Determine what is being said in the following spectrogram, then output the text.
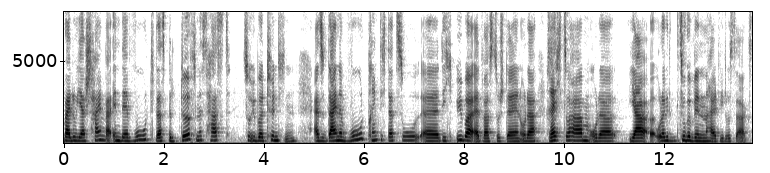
Weil du ja scheinbar in der Wut das Bedürfnis hast, zu übertünchen. Also deine Wut bringt dich dazu, äh, dich über etwas zu stellen oder Recht zu haben oder ja, oder zu gewinnen, halt, wie du es sagst.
